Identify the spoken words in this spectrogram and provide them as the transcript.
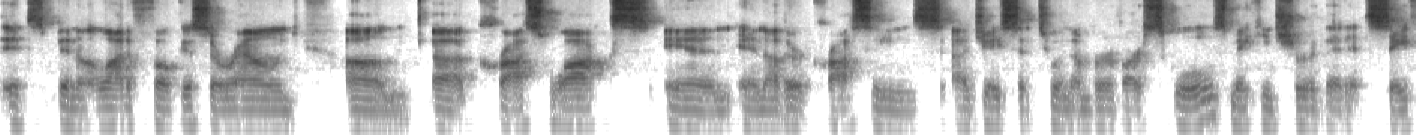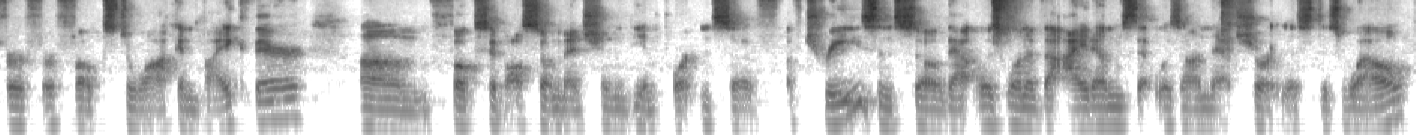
it's been a lot of focus around um, uh, crosswalks and, and other crossings adjacent to a number of our schools, making sure that it's safer for folks to walk and bike there. Um, folks have also mentioned the importance of, of, trees, and so that was one of the items that was on that short list as well,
